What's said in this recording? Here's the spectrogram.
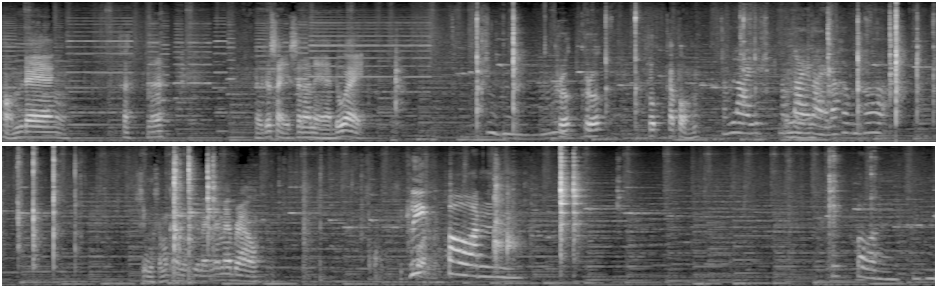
หอมแดงนะเดี๋ยวจะใส่สะระแหน่ด้วยอื้อหือครุกครุกครุกครับผม น้ำลายน้ำลายไหลแล้วค่ะคุณพ่อสิ่งสำคัญคืออะไรนะแม่บราวน์พริกป่น ป่นอื้อหือ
